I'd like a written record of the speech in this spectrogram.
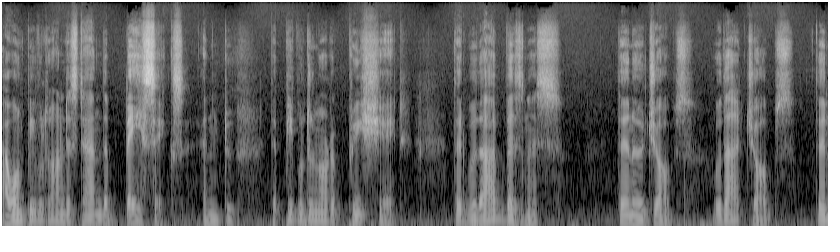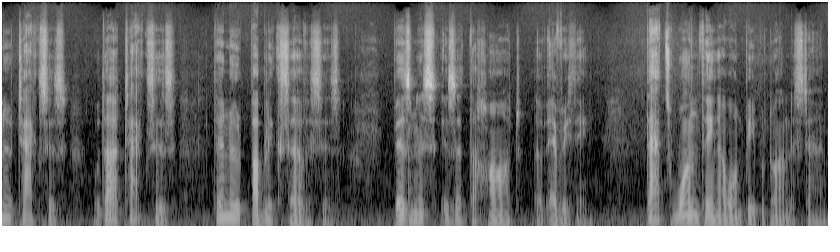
I want people to understand the basics and to, that people do not appreciate that without business, there are no jobs. Without jobs, there are no taxes. Without taxes, there are no public services. Business is at the heart of everything. That's one thing I want people to understand.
